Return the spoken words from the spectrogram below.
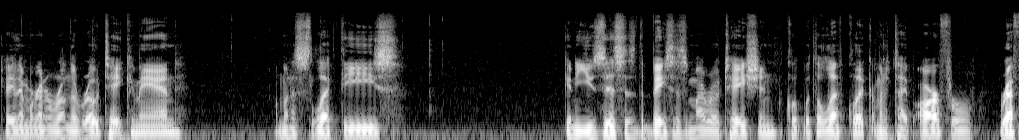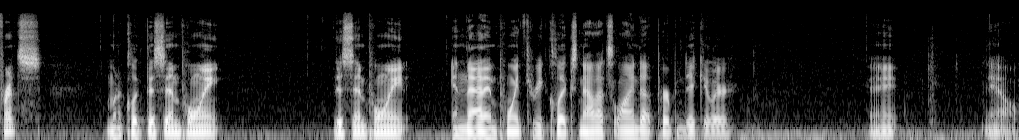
Okay, then we're going to run the rotate command. I'm going to select these. Going to use this as the basis of my rotation. Click with the left click. I'm going to type R for reference. I'm going to click this endpoint, this endpoint, and that endpoint three clicks. Now that's lined up perpendicular. Okay. Now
